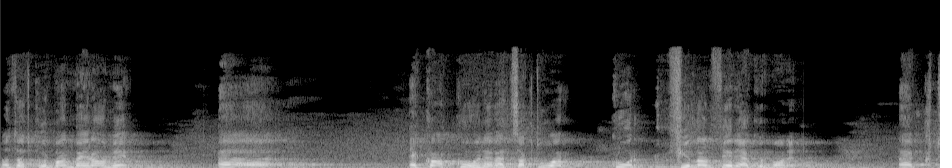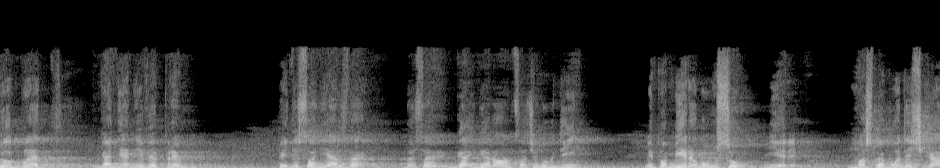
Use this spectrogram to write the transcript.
do të thotë kurban Bajrami ë e ka kohën e vet t'caktuar kur fillon therja e kurbanit. Ë këtu bëhet nganjëherë një veprim prej disa njerëzve, besoj nga injoranca që nuk dinë, mi po mirë me u mësu njeri. Mos me bo diçka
